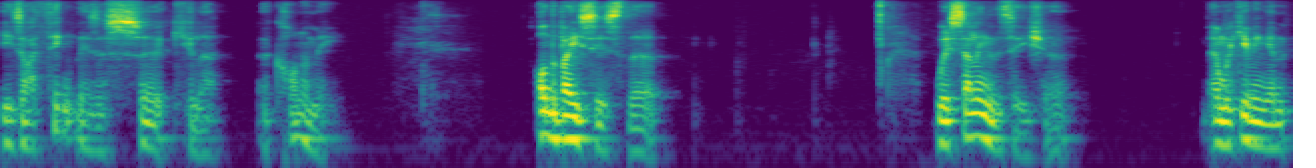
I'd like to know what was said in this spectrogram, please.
is I think there's a circular economy on the basis that we're selling the t-shirt and we're giving an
